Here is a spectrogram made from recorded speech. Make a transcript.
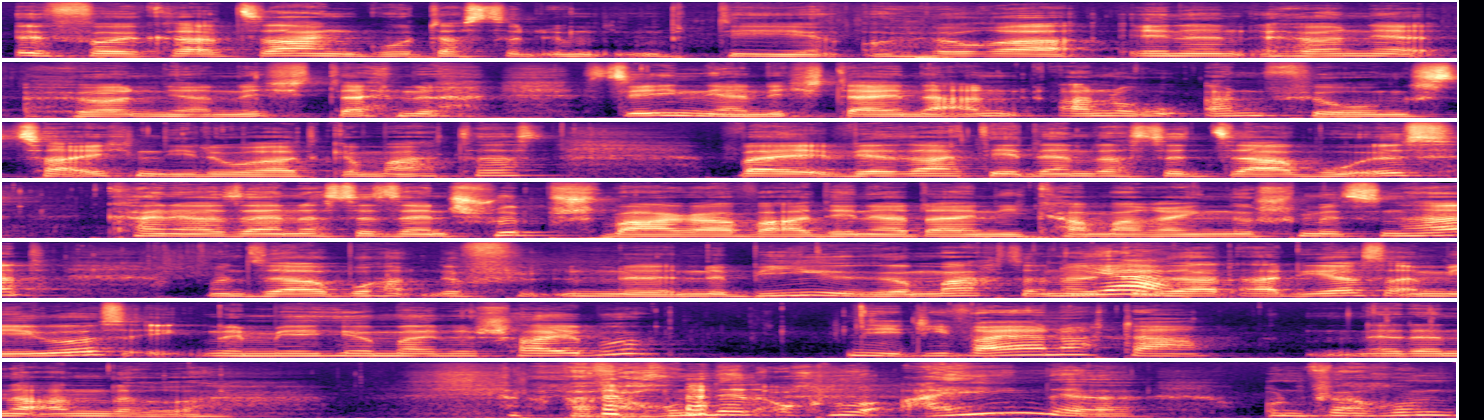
Ich wollte gerade sagen, gut, dass du die HörerInnen hören ja, hören ja nicht deine, sehen ja nicht deine An Anführungszeichen, die du gerade gemacht hast. Weil wer sagt dir denn, dass das Sabu ist? Kann ja sein, dass das sein Schwippschwager war, den er da in die Kamera reingeschmissen hat. Und Sabu hat eine, eine, eine Biege gemacht und hat Ja. gesagt, adios amigos, ich nehme mir hier meine Scheibe. Nee, die war ja noch da. Ne, dann eine andere. Aber warum denn auch nur eine? Und warum?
